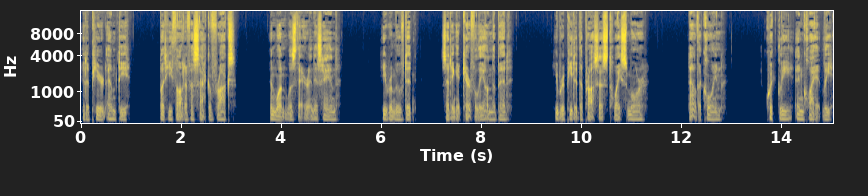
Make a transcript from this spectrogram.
it appeared empty, but he thought of a sack of rocks, and one was there in his hand. He removed it, setting it carefully on the bed. He repeated the process twice more. Now the coin. Quickly and quietly,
